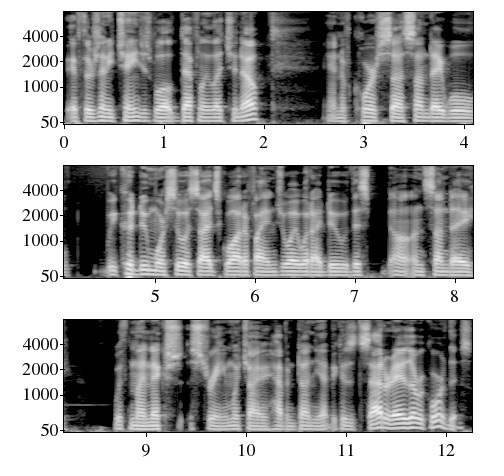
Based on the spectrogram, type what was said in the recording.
if there's any changes, we'll definitely let you know. And of course, uh, Sunday we'll we could do more Suicide Squad if I enjoy what I do this uh, on Sunday with my next stream, which I haven't done yet because it's Saturday as I record this.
